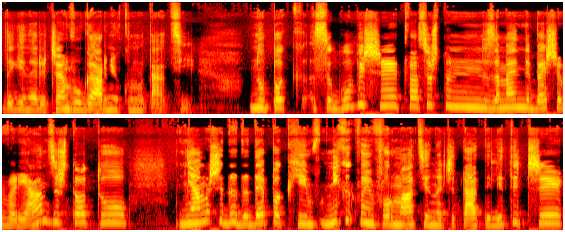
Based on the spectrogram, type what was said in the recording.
да ги наречем, вулгарни конотации. Но пък се губише, това също за мен не беше вариант, защото нямаше да даде пък им, никаква информация на читателите, че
